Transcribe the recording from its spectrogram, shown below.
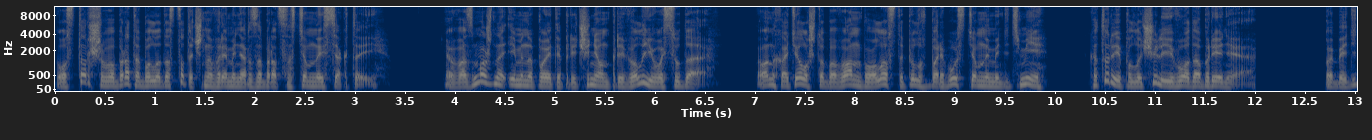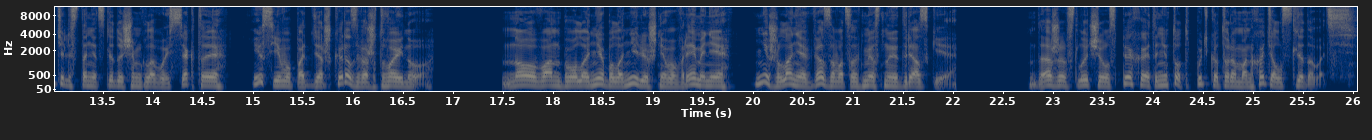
У старшего брата было достаточно времени разобраться с темной сектой. Возможно, именно по этой причине он привел его сюда. Он хотел, чтобы Ван Буэлэ вступил в борьбу с темными детьми, которые получили его одобрение. Победитель станет следующим главой секты и с его поддержкой развяжет войну. Но у Ван Буэлэ не было ни лишнего времени, ни желания ввязываться в местные дрязги. Даже в случае успеха это не тот путь, которым он хотел следовать.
